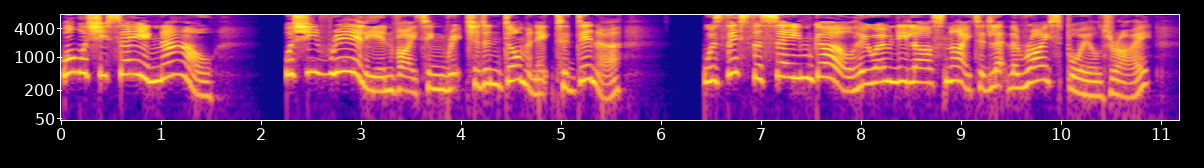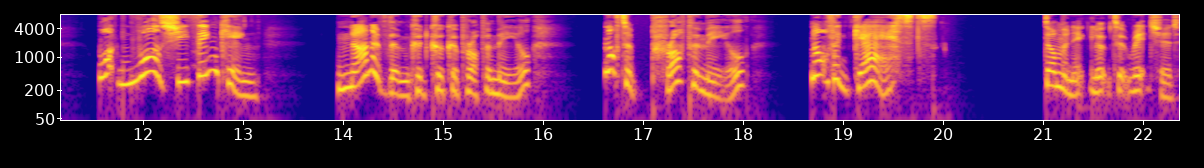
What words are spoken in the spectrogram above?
What was she saying now? Was she really inviting Richard and Dominic to dinner? Was this the same girl who only last night had let the rice boil dry? What was she thinking? None of them could cook a proper meal. Not a proper meal. Not for guests. Dominic looked at Richard,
